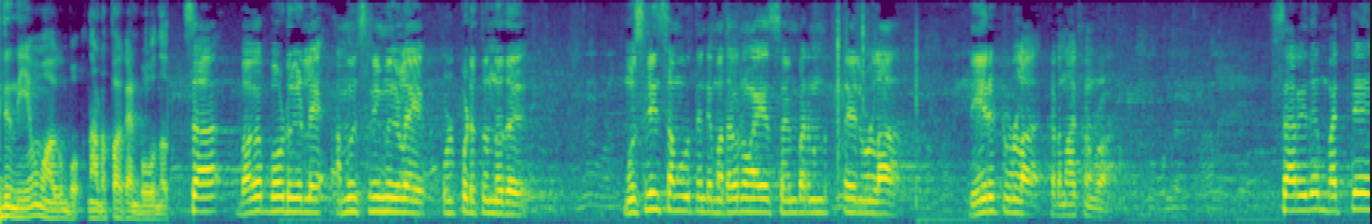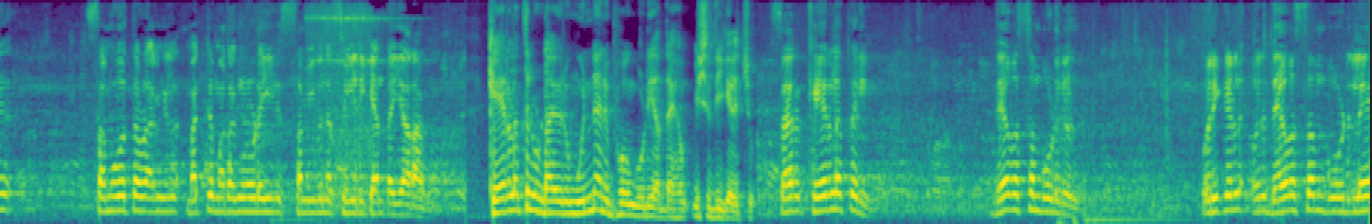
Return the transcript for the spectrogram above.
ഇത് നിയമമാകുമ്പോൾ നടപ്പാക്കാൻ പോകുന്നത്. വഖഫ് ബോർഡുകളിലെ അമുസ്ലിമുകളെ ഉൾപ്പെടുത്തുന്നത് മുസ്ലിം സമൂഹത്തിന്റെ മതപരമായ സ്വയംഭരണത്തിലുള്ള നേരിട്ടുള്ള കടന്നാക്രമണമാണ്. സാർ ഇത് മറ്റ് സമൂഹത്തോട് അല്ലെങ്കിൽ മറ്റ് മതങ്ങളോട് ഈ സമീപനം സ്വീകരിക്കാൻ തയ്യാറാകും. കേരളത്തിലുണ്ടായ ഒരു മുൻ അനുഭവം കൂടി അദ്ദേഹം വിശദീകരിച്ചു. സാർ കേരളത്തിൽ ദേവസ്വം ബോർഡുകൾ ഒരിക്കൽ ഒരു ദേവസ്വം ബോർഡിലെ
